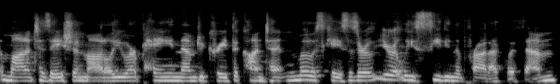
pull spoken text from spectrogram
a, monetization model. You are paying them to create the content in most cases, or you're at least seeding the product with them.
